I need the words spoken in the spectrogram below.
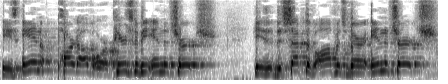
he's in part of or appears to be in the church. He's a deceptive office bearer in the church.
